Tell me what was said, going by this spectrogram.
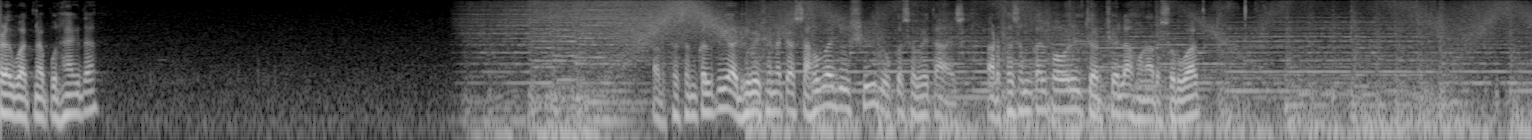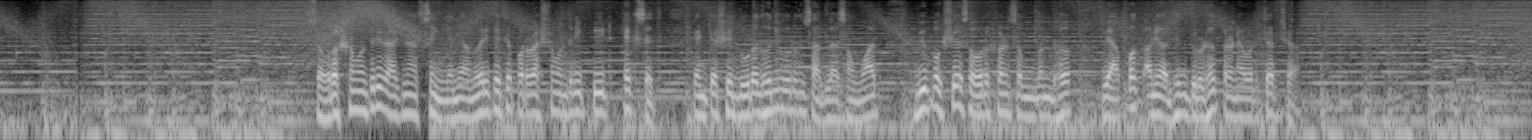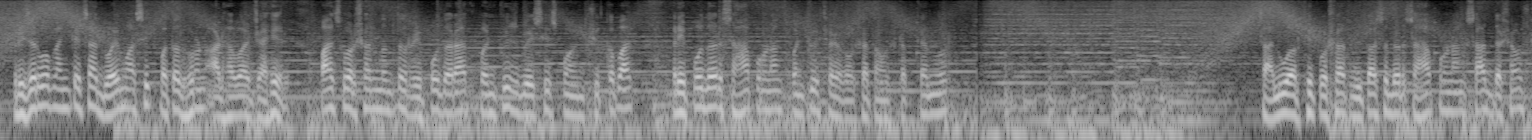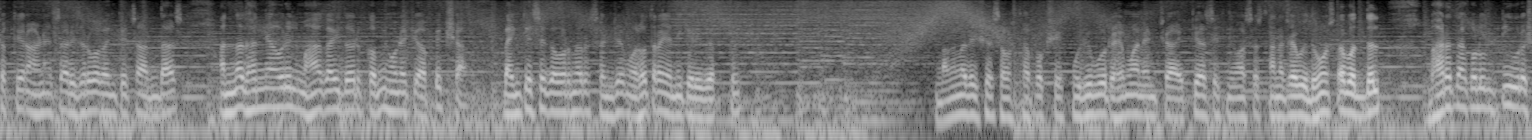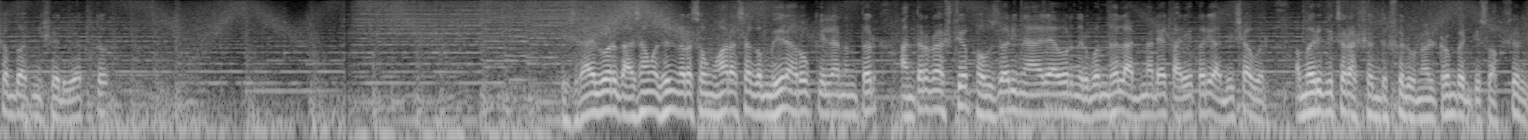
ठळक बातम्या पुन्हा एकदा. अर्थसंकल्पीय अधिवेशनाच्या सहाव्या दिवशी लोकसभेत आज अर्थसंकल्पावरील चर्चेला होणार सुरुवात. संरक्षण मंत्री राजनाथ सिंग यांनी अमेरिकेचे परराष्ट्रमंत्री पीट हेक्सेथ यांच्याशी दूरध्वनीवरून साधला संवाद. द्विपक्षीय संरक्षण संबंध व्यापक आणि अधिक दृढ करण्यावर चर्चा. रिझर्व्ह बँकेचा द्वैमासिक पतधोरण आढावा जाहीर. पाच वर्षांनंतर रेपो दरात पंचवीस बेसिस पॉईंटची कपात. रेपो दर सहा पूर्णांक पंचवीस शतांश टक्क्यांवर. चालू आर्थिक वर्षात विकासदर सहा पूर्णांक सात दशांश टक्के राहण्याचा रिझर्व्ह बँकेचा अंदाज. अन्नधान्यावरील महागाई दर कमी होण्याची अपेक्षा. बँकेचे गव्हर्नर संजय मल्होत्रा यांनी केली व्यक्त. बांगलादेशचे संस्थापक शेख मुजीबुर रहमान यांच्या ऐतिहासिक निवासस्थानाच्या विध्वंसाबद्दल भारताकडून तीव्र शब्दात निषेध व्यक्त. इस्रायलवर गाझामधील नरसंहार असा गंभीर आरोप केल्यानंतर आंतरराष्ट्रीय फौजदारी न्यायालयावर निर्बंध लादणाऱ्या कार्यकारी आदेशावर अमेरिकेचे राष्ट्राध्यक्ष डोनाल्ड ट्रम्प यांची स्वाक्षरी.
